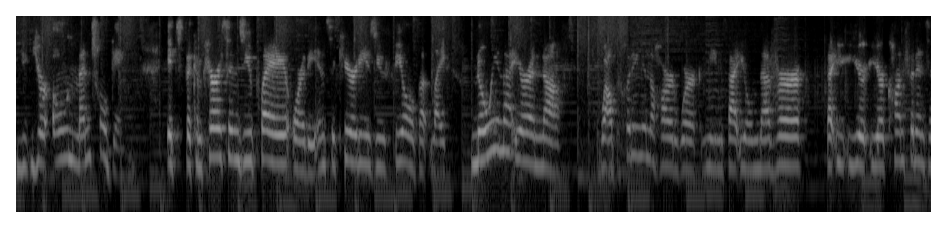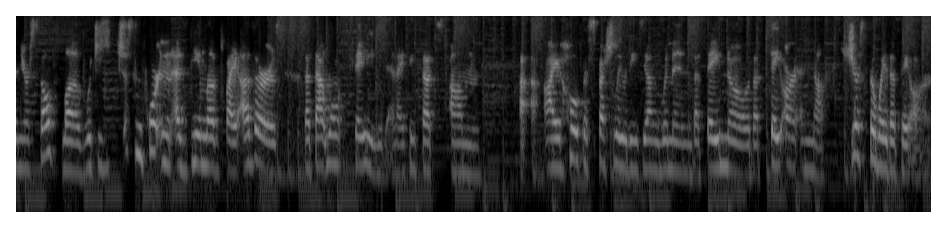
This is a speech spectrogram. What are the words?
your own mental game. It's the comparisons you play or the insecurities you feel, but like knowing that you're enough while putting in the hard work means that you'll never that you, your your confidence and your self love, which is just important as being loved by others, that that won't fade. And I think that's um, I, I hope, especially with these young women, that they know that they are enough just the way that they are.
